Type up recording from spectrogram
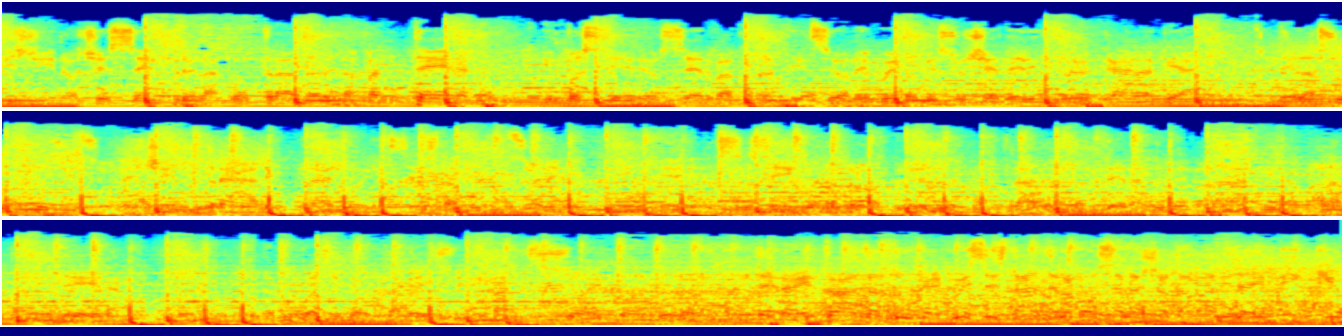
vicino c'è sempre la contrada della Pantera, il postiere osserva con attenzione quello che succede dentro il canapia nella sua posizione centrale, il drago in sesta posizione. E si seguono proprio le due contrade, la Pantera. Dove va l'Aquila, va la Pantera, la Lupa si porta verso il passo, ecco ancora la Pantera, entra la Tartuca in questo istante, la mossa è lasciata valida il Nicchio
